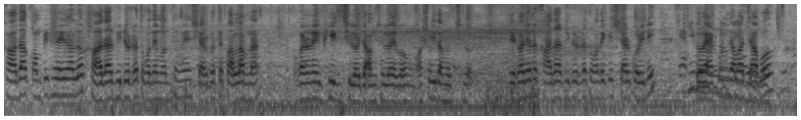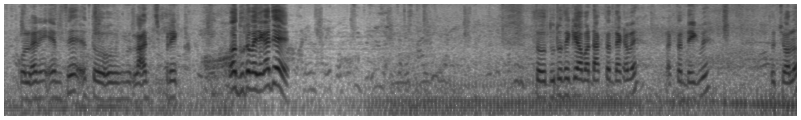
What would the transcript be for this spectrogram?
খাওয়া দাওয়া কমপ্লিট হয়ে গেল। খাওয়া দাওয়ার ভিডিওটা তোমাদের মাধ্যমে শেয়ার করতে পারলাম না। অনেক ভিড় ছিল, জাম ছিল এবং অসুবিধা হচ্ছিল। যে কারণে জন্য খাওয়া ভিডিওটা তোমাদেরকে শেয়ার করিনি। তো এখন আবার যাব কল্যাণী এমসে তো লাঞ্চ ব্রেক ও, দুটো বেজে গেছে? তো দুটো থেকে আবার ডাক্তার দেখাবে, ডাক্তার দেখবে। তো চলো,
